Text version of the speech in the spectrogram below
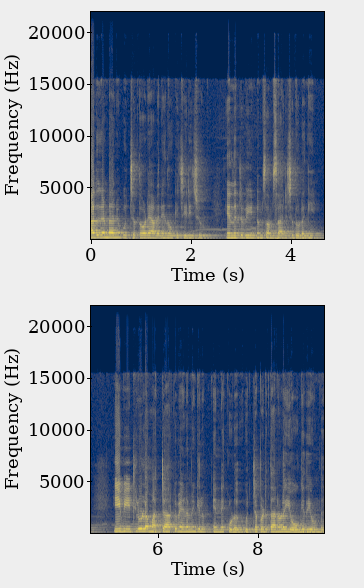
അത് കണ്ടാനും അനു പുച്ഛത്തോടെ അവനെ നോക്കി ചിരിച്ചു. എന്നിട്ട് വീണ്ടും സംസാരിച്ചു തുടങ്ങി. ഈ വീട്ടിലുള്ള മറ്റാർക്ക് വേണമെങ്കിലും എന്നെ കുട കുറ്റപ്പെടുത്താനുള്ള യോഗ്യതയുണ്ട്.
